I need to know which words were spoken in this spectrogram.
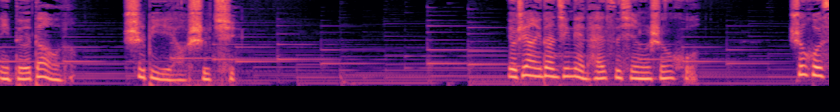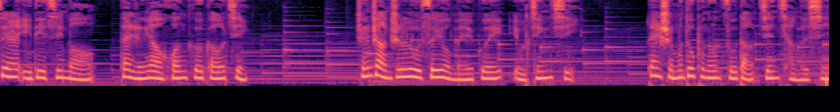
你得到了，势必也要失去。有这样一段经典台词形容生活。生活虽然一地鸡毛，但仍要欢歌高进。成长之路虽有玫瑰有荆棘，但什么都不能阻挡坚强的心。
